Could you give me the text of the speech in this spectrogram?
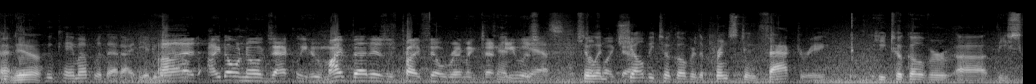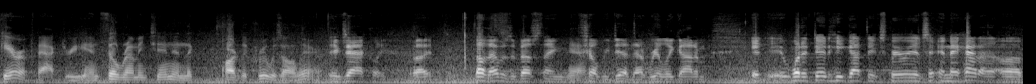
Uh, Yeah. Who came up with that idea? Do you know? I, I don't know exactly who. My bet is it's probably Phil Remington. He was yes. So when like that. Shelby took over the Princeton factory, he took over uh, the Scarab factory, and Phil Remington and the part of the crew was all there. Exactly. Right. No, that was the best thing Yeah. Shelby did. That really got him. It, it- what it did, he got the experience, and they had a,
